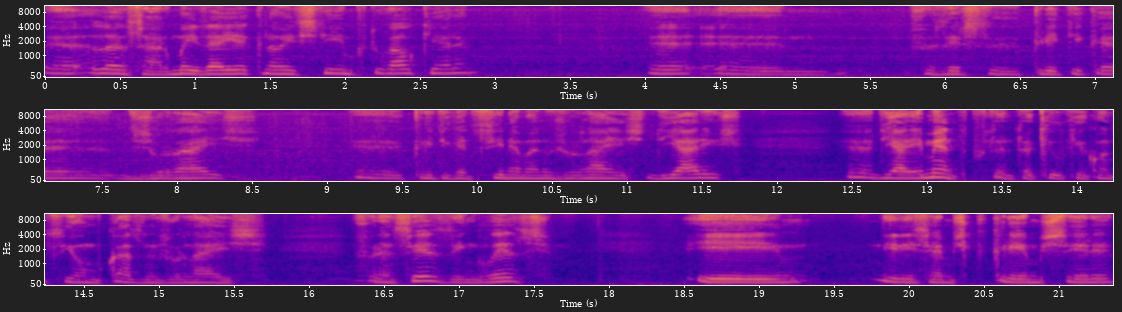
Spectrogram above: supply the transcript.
uh, lançar uma ideia que não existia em Portugal, que era uh, uh, fazer-se crítica de jornais, eh, crítica de cinema nos jornais diários, diariamente, portanto, aquilo que acontecia um bocado nos jornais franceses, ingleses, e, e dissemos que queríamos ser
